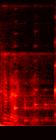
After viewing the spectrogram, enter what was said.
disconnected.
